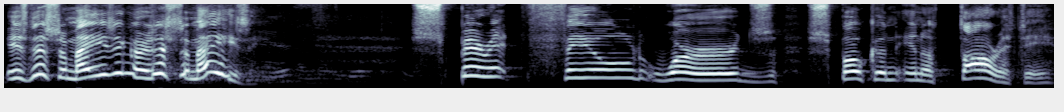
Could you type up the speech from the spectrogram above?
Is this amazing or is this amazing? spirit filled words spoken in authority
